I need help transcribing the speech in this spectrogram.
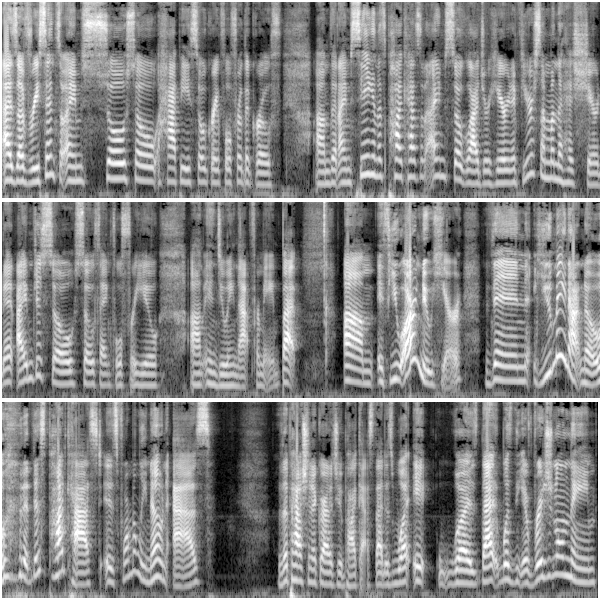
as of recent. So I am so, so happy, so grateful for the growth um, that I'm seeing in this podcast. And I'm so glad you're here. And if you're someone that has shared it, I'm just so, so thankful for you um, in doing that for me. But um, if you are new here, then you may not know that this podcast is formerly known as the Passionate Gratitude Podcast. That is what it was. That was the original name.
